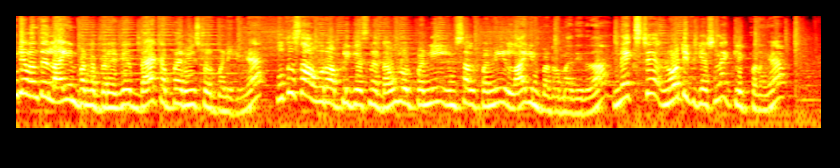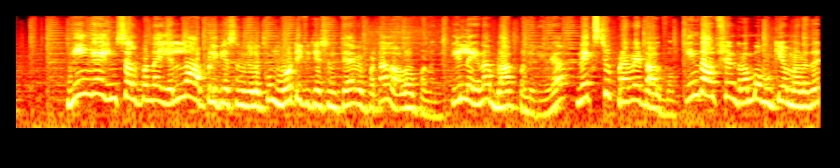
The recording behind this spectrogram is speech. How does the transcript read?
இங்க வந்து லாகின் பண்ண பிறகு பேக்கப்பை ரீஸ்டோர் பண்ணிக்கங்க. புதுசா ஒரு அப்ளிகேஷனை டவுன்லோட் பண்ணி இன்ஸ்டால் பண்ணி லாகின் பண்ற மாதிரி தான் நெக்ஸ்ட் நோட்டிபிகேஷனை கிளிக் பண்ணுங்க. நீங்க இன்ஸ்டால் பண்ண எல்லா அப்ளிகேஷன்களுக்கும் நோட்டிபிகேஷன் தேவைப்பட்டால் அலோவ் பண்ணுங்க. இல்லைன்னா பிளாக் பண்ணிக்கோங்க. நெக்ஸ்ட் பிரைவேட் ஆல்பம் இந்த ஆப்ஷன் ரொம்ப முக்கியமானது.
